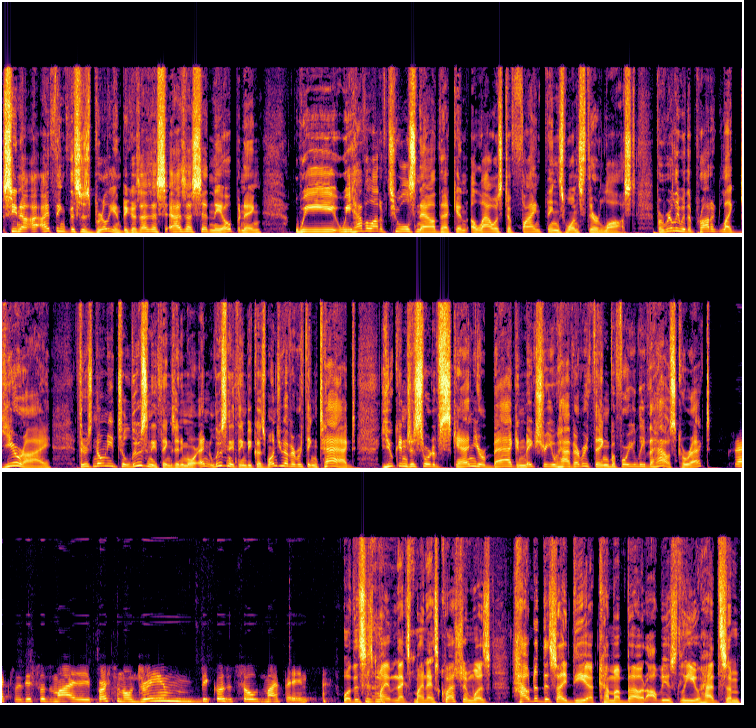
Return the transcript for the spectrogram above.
See, now I think this is brilliant because, as I, as I said in the opening, we we have a lot of tools now that can allow us to find things once they're lost. But really, with a product like Gear Eye, there's no need to lose any things anymore, and lose anything because once you have everything tagged, you can just sort of scan your bag and make sure you have everything before you leave the house. Correct? Exactly. This was my personal dream because it solved my pain. Well, this is my next. My next question was, how did this idea come about? Obviously, you had some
